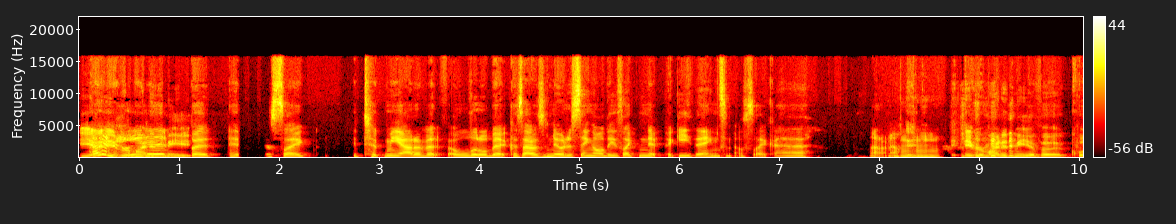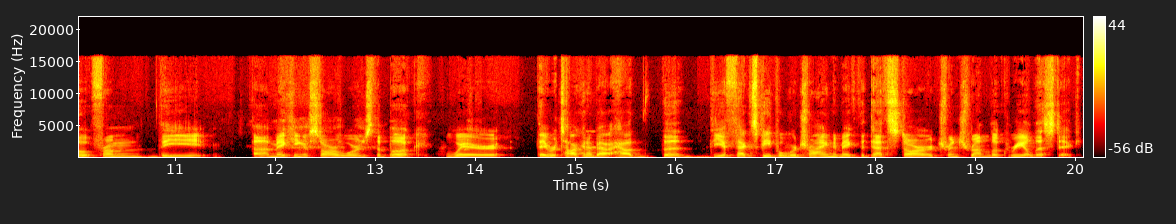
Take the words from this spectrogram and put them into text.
Yeah, I it didn't hate reminded it, me. but it just like it took me out of it a little bit because I was noticing all these like nitpicky things, and I was like, uh, I don't know. Mhm. it reminded me of a quote from the uh, making of Star Wars, the book, where they were talking about how the the effects people were trying to make the Death Star trench run look realistic,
